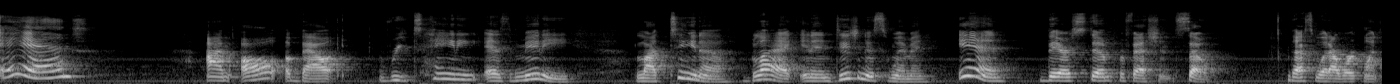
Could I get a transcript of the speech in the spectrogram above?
and I'm all about retaining as many Latina, Black, and Indigenous women in their STEM professions. So that's what I work on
